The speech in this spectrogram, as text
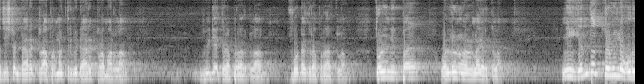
அசிஸ்டன்ட் டைரக்டராக அப்புறமா திரும்பி டைரக்டராக மாறலாம். வீடியோகிராஃபராக இருக்கலாம் ஃபோட்டோகிராஃபராக இருக்கலாம் தொழில்நுட்ப வல்லுநர்களாக இருக்கலாம். நீ எந்த தொழிலை ஒரு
